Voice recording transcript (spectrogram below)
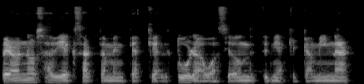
pero no sabía exactamente a qué altura o hacia dónde tenía que caminar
